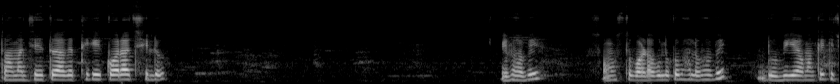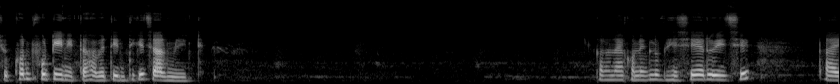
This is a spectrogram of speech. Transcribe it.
তো আমার যেহেতু আগের থেকে করা ছিল, এভাবে সমস্ত বড়াগুলোকে ভালোভাবে ডুবিয়ে আমাকে কিছুক্ষণ ফুটিয়ে নিতে হবে তিন থেকে চার মিনিট। কারণ এখন এগুলো ভেসে রয়েছে। তাই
